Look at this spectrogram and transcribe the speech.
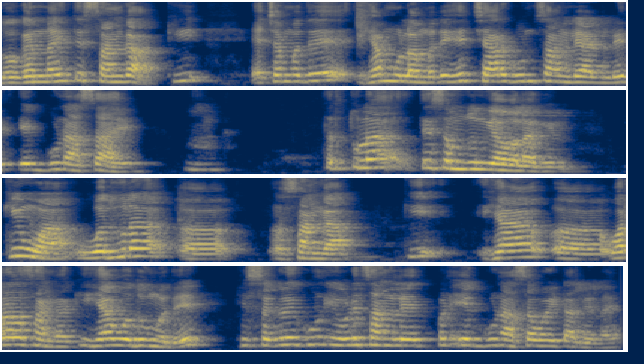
दोघांनाही ते सांगा की याच्यामध्ये ह्या मुलामध्ये हे चार गुण चांगले आलेले आहेत. एक गुण असा आहे. तर तुला ते समजून घ्यावं लागेल. किंवा वधूला सांगा की ह्या वराला सांगा की ह्या वधूमध्ये हे सगळे गुण एवढे चांगले आहेत पण एक गुण असा वाईट आलेला आहे.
